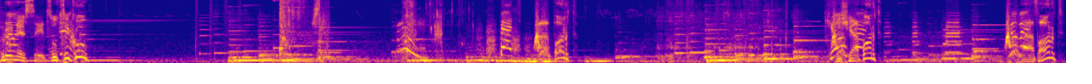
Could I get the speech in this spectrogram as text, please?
Принеси цуцику. Апорт. Ще апорт. Апорт.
